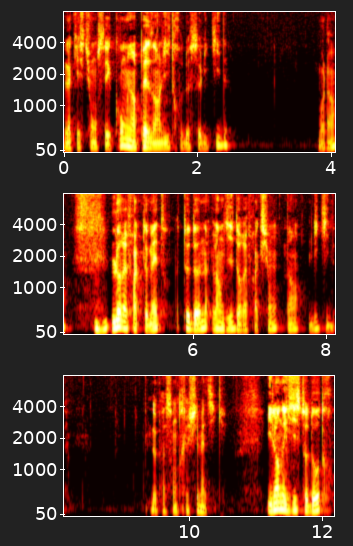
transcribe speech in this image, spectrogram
La question c'est combien pèse un litre de ce liquide? Voilà. Le réfractomètre te donne l'indice de réfraction d'un liquide. De façon très schématique. Il en existe d'autres,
